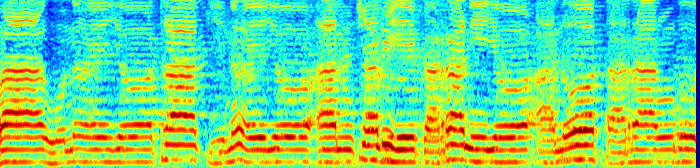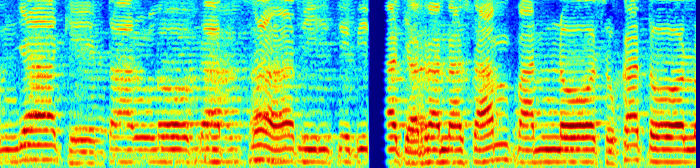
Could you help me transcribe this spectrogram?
บาหุเนยโยทักขิเนยโย อัญชริกรณิโย อนุตรังบุญญาเขตังโลกัสสติติปิอาจารณสัมปันโนสุขโตโล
